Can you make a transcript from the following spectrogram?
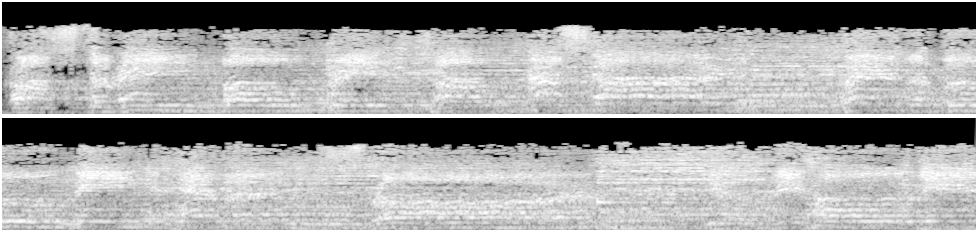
Cross the rainbow bridge of Asgard, where the booming heavens roar. You'll behold in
